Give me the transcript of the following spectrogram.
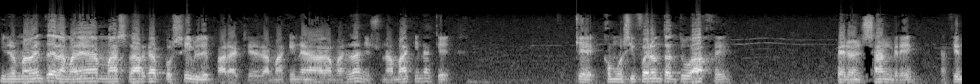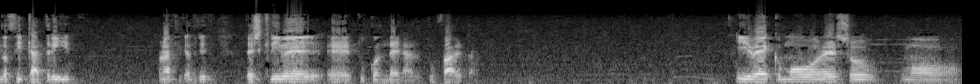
Y normalmente de la manera más larga posible para que la máquina haga más daño. Es una máquina que, que como si fuera un tatuaje, pero en sangre, haciendo cicatriz, una cicatriz, describe eh, tu condena, tu falta. Y ve como eso, como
